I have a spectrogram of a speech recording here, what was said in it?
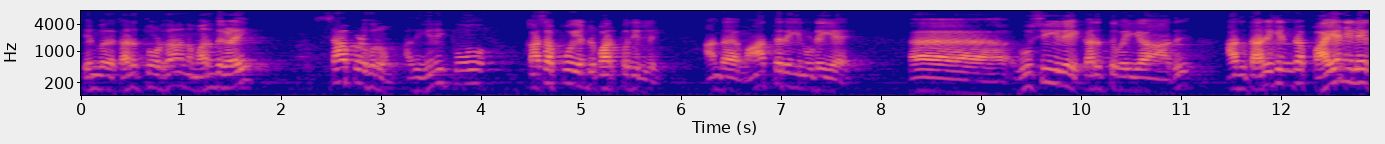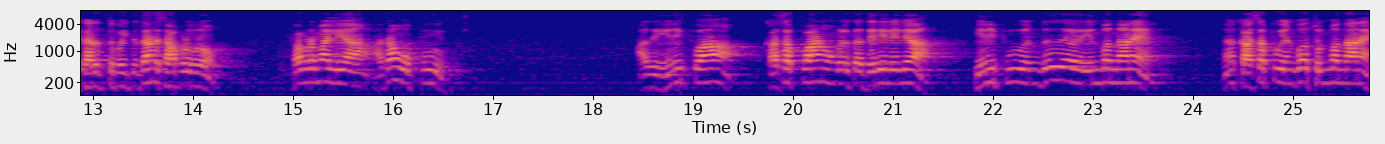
என்பதை கருத்தோடு தான் அந்த மருந்துகளை சாப்பிடுகிறோம். அது இனிப்போ கசப்போ என்று பார்ப்பதில்லை. அந்த மாத்திரையினுடைய ருசியிலே கருத்து வையாது. அது தருகின்ற பயனிலே கருத்து வைத்து தானே சாப்பிடுகிறோம். சாப்பிடுறோமா இல்லையா? அதான் ஒப்பு. அது இனிப்பா கசப்பான்னு உங்களுக்கு தெரியல இல்லையா? இனிப்பு வந்து இன்பம் தானே? கசப்பு என்பது துன்பம் தானே?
